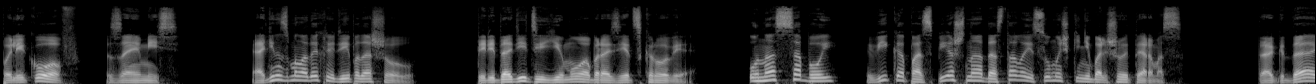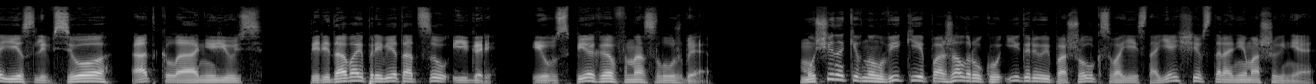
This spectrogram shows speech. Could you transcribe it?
Поляков, займись. Один из молодых людей подошел. «Передадите ему образец крови». «У нас с собой». Вика поспешно достала из сумочки небольшой термос. «Тогда, если все, откланяюсь. Передавай привет отцу, Игорь, и успехов на службе». Мужчина кивнул Вике, пожал руку Игорю и пошел к своей стоящей в стороне машине.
